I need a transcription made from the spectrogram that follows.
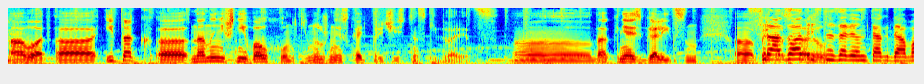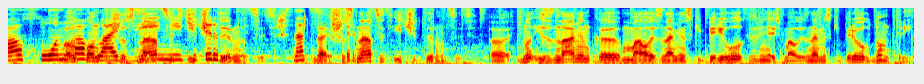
А, вот. А, итак, а, на нынешней Волхонке нужно искать Причистинский дворец. А, да, князь Голицын а, Сразу адрес назовем тогда. Волхонка, Волхонка 16 и 14. 16, да, 16 и 14. А, ну и Знаменка, Малый Знаменский переулок, извиняюсь, Малый Знаменский переулок, дом 3.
